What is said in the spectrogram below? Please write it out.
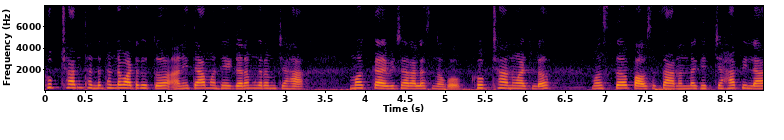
खूप छान थंड थंड वाटत होतं. आणि त्यामध्ये गरम गरम चहा मग काय विचारायलाच नको. खूप छान वाटलं. मस्त पावसाचा आनंद घेत चहा पिला.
